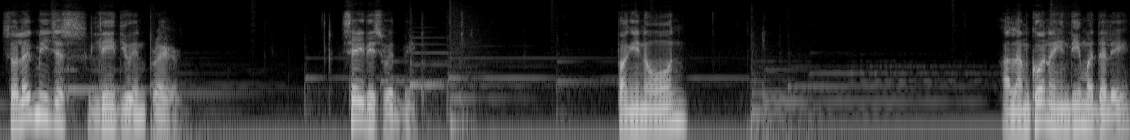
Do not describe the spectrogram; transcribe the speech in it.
So let me just lead you in prayer. Say this with me. Panginoon, Alam ko na hindi madali.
